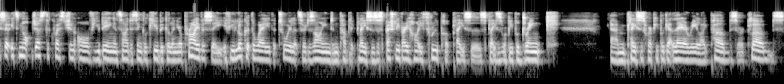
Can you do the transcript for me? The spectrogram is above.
so it's not just the question of you being inside a single cubicle and your privacy. If you look at the way that toilets are designed in public places, especially very high throughput places, places where people drink, um, places where people get leery, like pubs or clubs,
